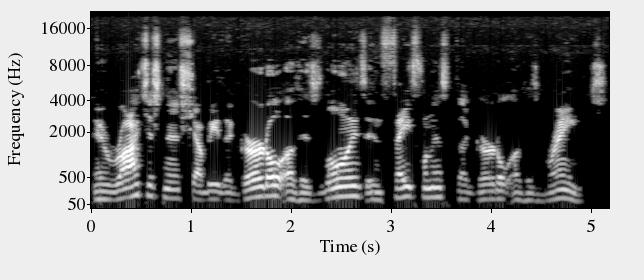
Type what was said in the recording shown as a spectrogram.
And righteousness shall be the girdle of his loins, and faithfulness the girdle of his reins.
